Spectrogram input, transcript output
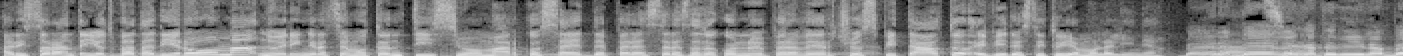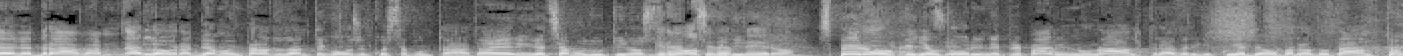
al ristorante Yotvata di Roma. Noi ringraziamo tantissimo Marco Sedde per essere stato con noi e per averci ospitato e vi restituiamo la linea. Bene, bene Caterina, bene, brava. Allora, abbiamo imparato tante cose in questa puntata, eh. ringraziamo tutti i nostri Grazie ospiti. davvero. Spero che Grazie. gli autori ne preparino un'altra, perché qui abbiamo parlato tanto,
